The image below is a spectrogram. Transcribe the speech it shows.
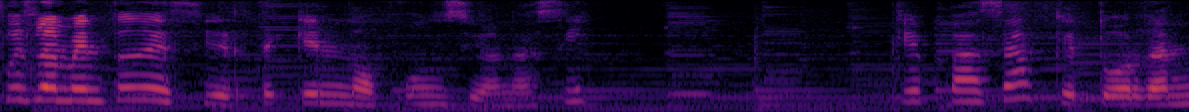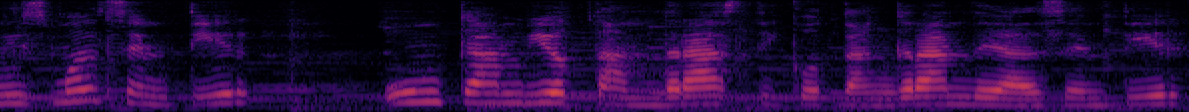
Pues lamento decirte que no funciona así. ¿Qué pasa? Que tu organismo al sentir un cambio tan drástico, tan grande, al sentir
